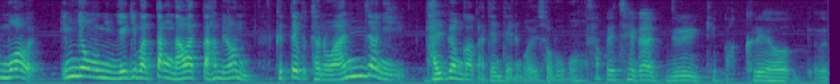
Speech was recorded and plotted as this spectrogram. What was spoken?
뭐 임영웅님 얘기만 딱 나왔다 하면 그때부터는 완전히 달변가가 된다는 거예요 저보고 근데 제가 늘 이렇게 막 그래요. 어,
